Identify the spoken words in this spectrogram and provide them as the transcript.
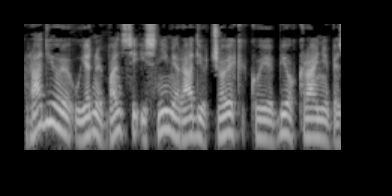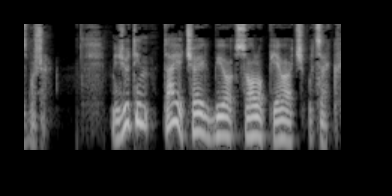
radio je u jednoj banci i s njim je radio čovjek koji je bio krajnje bezbožan. Međutim, taj je čovjek bio solo pjevač u crkvi.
